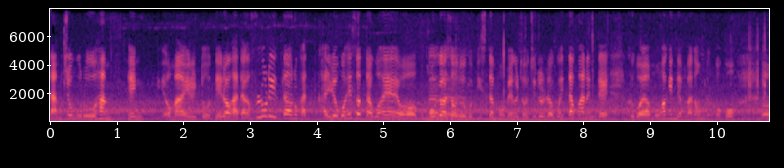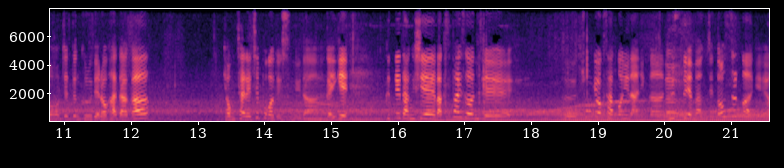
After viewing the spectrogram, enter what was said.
남쪽으로 한 100여 마일 또 내려가다가 플로리다로 가, 가려고 했었다고 해요. 뭐 거기 네네. 가서는 뭐 비슷한 범행을 저지르려고 했다고 하는데 그거야 뭐 확인된 바는 없는 거 고 어, 어쨌든 그 내려가다가 경찰에 체포가 됐습니다. 음. 그러니까 이게 그때 당시에 막 스파이서 이제 그 총격 사건이 나니까 네. 뉴스에 막 이제 떴을 거 아니에요.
